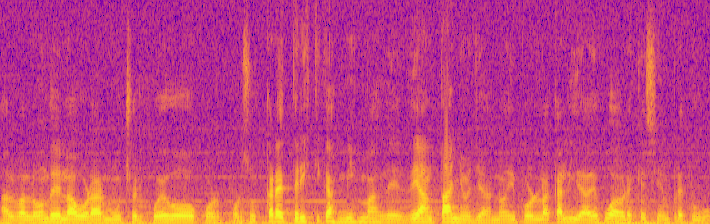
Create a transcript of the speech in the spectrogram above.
al balón, de elaborar mucho el juego por, sus características mismas de, de, antaño ya, ¿no? Y por la calidad de jugadores que siempre tuvo.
